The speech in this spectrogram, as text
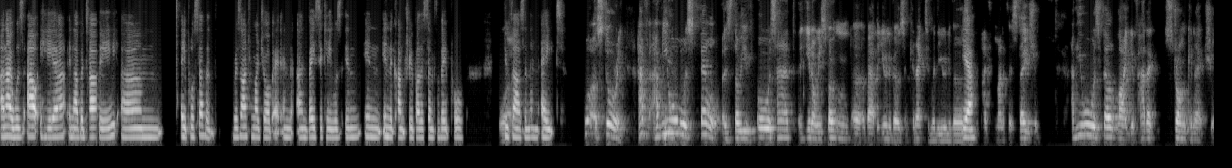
And i was out here in abu dhabi um april 7th resigned from my job and and basically was in in in the country by the 7th of april wow. 2008 what a story. Have have you yeah. always felt as though you've always had you know we've spoken uh, about the universe and connecting with the universe yeah. manifestation. Have you always felt like you've had a strong connection?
